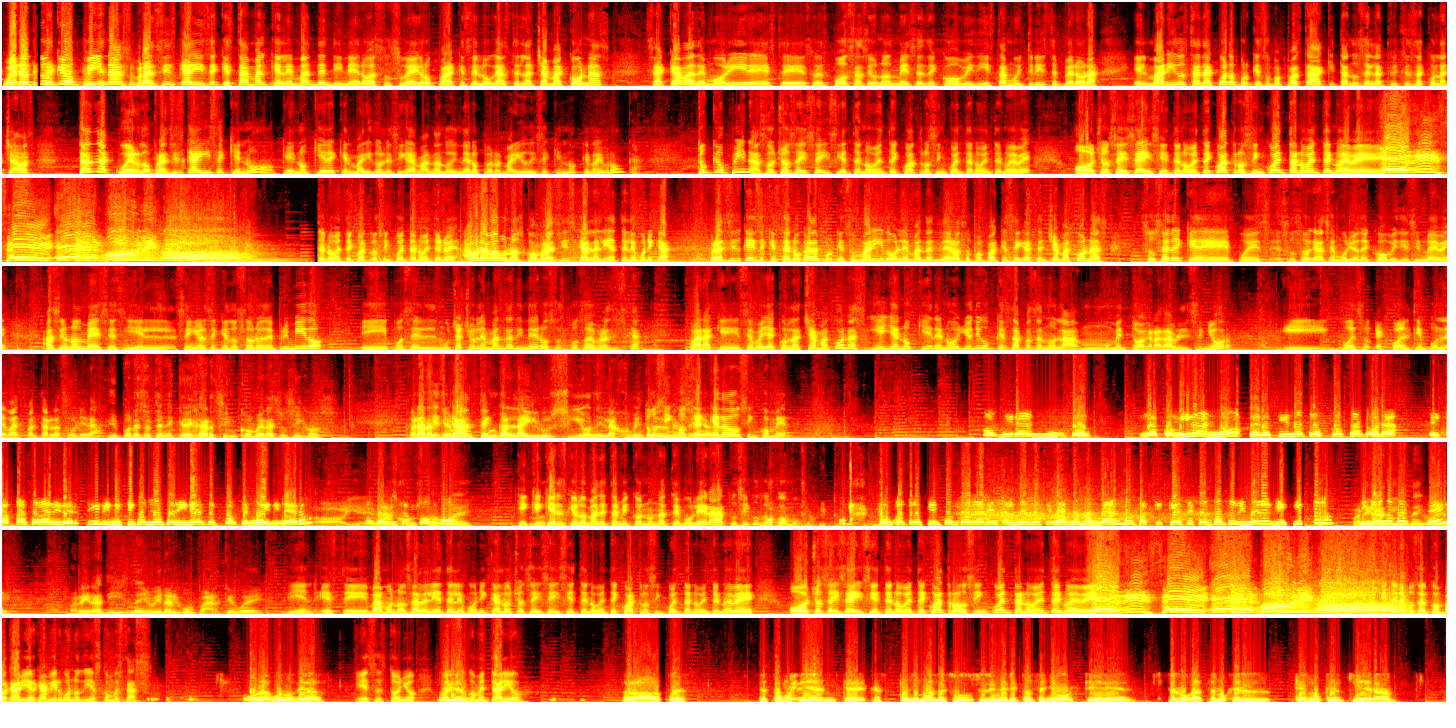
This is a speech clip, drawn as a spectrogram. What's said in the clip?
Bueno, ¿tú qué opinas? Francisca dice que está mal que le manden dinero a su suegro para que se lo gasten las chamaconas. Se acaba de morir este, su esposa hace unos meses de COVID y está muy triste, pero ahora el marido está de acuerdo porque su papá está quitándose la tristeza con las chavas. ¿Estás de acuerdo? Francisca dice que no, que no quiere que el marido le siga mandando dinero, pero el marido dice que no, que no hay bronca. ¿Tú qué opinas? 866-794-5099. 866-794-5099. ¿Qué dice el público? 94 50 99. Ahora vámonos con Francisca en la línea telefónica. Francisca dice que está enojada porque su marido le manda dinero a su papá que se gasta en chamaconas. Sucede que pues su suegra se murió de COVID-19 hace unos meses y el señor se quedó sobre deprimido y pues el muchacho le manda dinero, su esposo de Francisca, para que se vaya con las chamaconas y ella no quiere, ¿no? Yo digo que está pasando la- un momento agradable el señor y pues con el tiempo le va a espantar la soledad. Y por eso tiene que dejar sin comer a sus hijos. Para que mantenga la ilusión y la juventud. ¿tus hijos se han quedado sin comer? Pues mira, pues la comida no, pero sí en otras cosas. Ahora, el papá se va a divertir y mis hijos no se divierten porque no hay dinero. Oye, Pues justo, tampoco. ¿Qué, qué quieres? ¿Que los mande también con una tebolera a tus hijos o cómo? Son 400 dólares al mes lo que le anda mandando. ¿Para que quede con tanto dinero el viejito? Para Si yo nomás Disney, sé. Para ir a Disney o ir a algún parque, güey. Bien, este, vámonos a la línea telefónica al 866-794-5099. 866-794-5099. ¿Qué dice el público? Aquí tenemos al compa Javier. Javier, buenos días, ¿cómo estás? Hola, buenos días. Eso es Toño. Muy ¿Cuál es bien. tu comentario? Ah, pues está muy bien que, que, que le mande su, su dinerito al señor, que se lo gaste lo que él, que lo que él quiera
